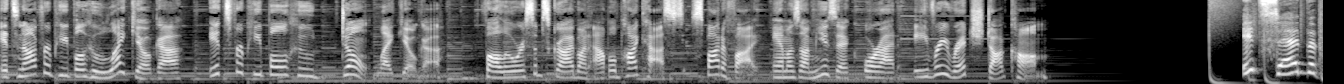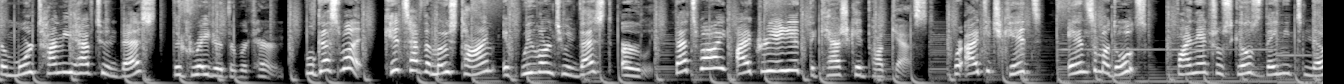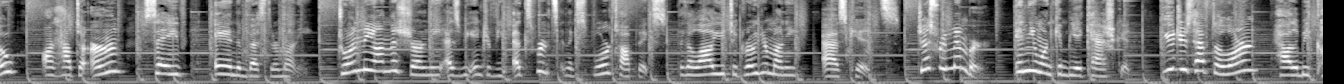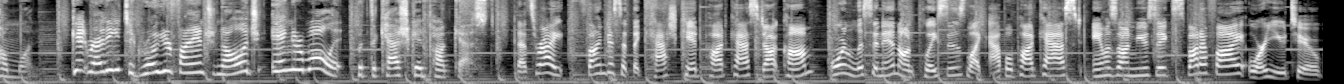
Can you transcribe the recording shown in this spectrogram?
It's not for people who like yoga, it's for people who don't like yoga. Follow or subscribe on Apple Podcasts, Spotify, Amazon Music, or at AveryRich.com. It's said that the more time you have to invest, the greater the return. Well, guess what? Kids have the most time if we learn to invest early. That's why I created the Cash Kid podcast, where I teach kids and some adults financial skills they need to know on how to earn, save, and invest their money. Join me on this journey as we interview experts and explore topics that allow you to grow your money as kids. Just remember, anyone can be a cash kid. You just have to learn how to become one. Get ready to grow your financial knowledge and your wallet with the Cash Kid Podcast. That's right. Find us at thecashkidpodcast.com or listen in on places like Apple Podcast, Amazon Music, Spotify, or YouTube.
